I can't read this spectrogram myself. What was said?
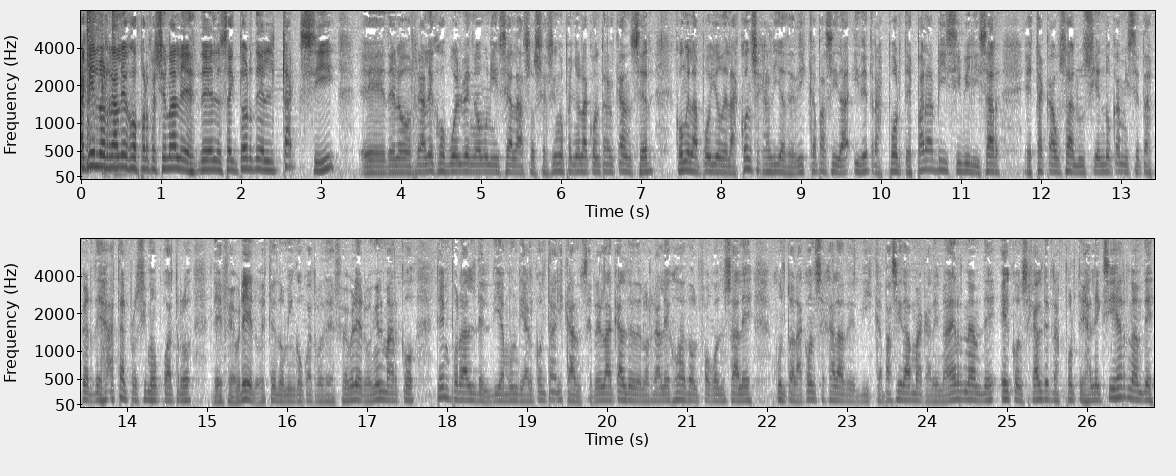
Aquí los realejos profesionales del sector del taxi eh, de los realejos vuelven a unirse a la Asociación Española contra el Cáncer con el apoyo de las concejalías de discapacidad y de transportes para visibilizar esta causa luciendo camisetas verdes hasta el próximo 4 de febrero, este domingo 4 de febrero, en el marco temporal del Día Mundial contra el Cáncer. El alcalde de los realejos, Adolfo González, junto a la concejala de discapacidad, Macarena Hernández, el concejal de transportes, Alexis Hernández,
